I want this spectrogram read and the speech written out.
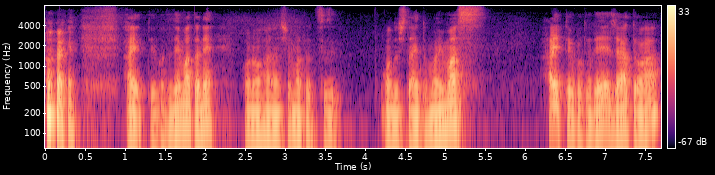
はい。ということで、またね、このお話をまたつ、今度したいと思います。はい。ということで、じゃああとは、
